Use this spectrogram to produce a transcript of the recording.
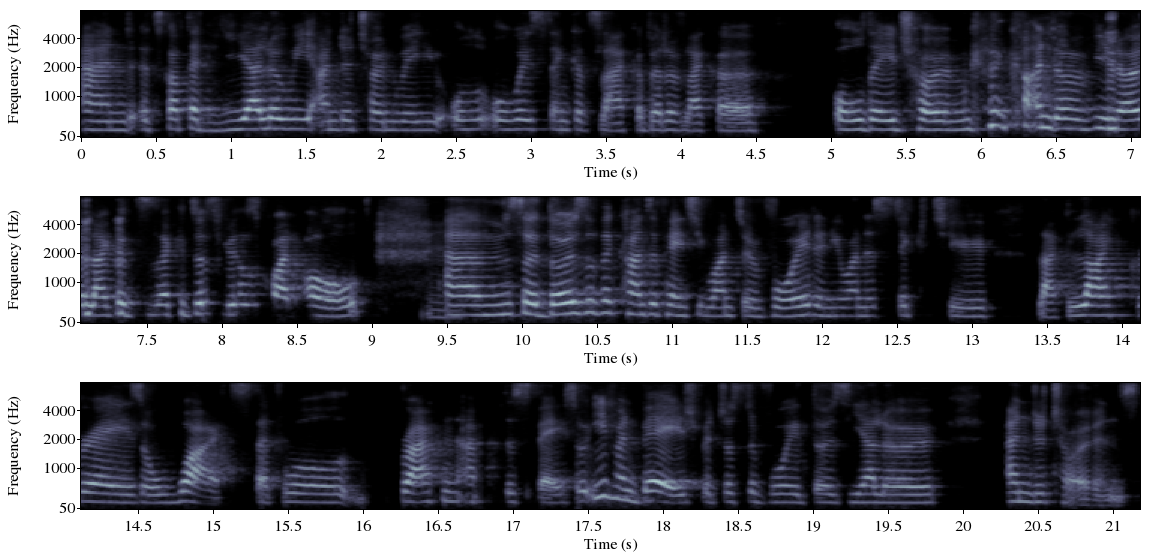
and it's got that yellowy undertone where you always think it's like a bit of like a old age home kind of you know like it's like it just feels quite old mm. um so those are the kinds of paints you want to avoid and you want to stick to like light grays or whites that will brighten up the space or even beige, but just avoid those yellow undertones.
